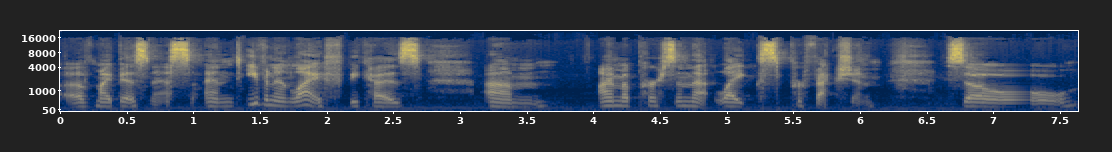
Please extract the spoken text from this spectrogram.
of my business and even in life because um, I'm a person that likes perfection. So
